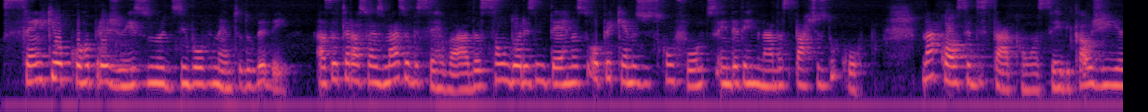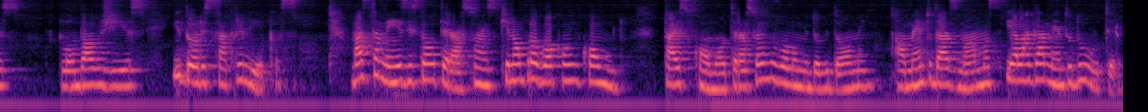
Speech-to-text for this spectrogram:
sem que ocorra prejuízos no desenvolvimento do bebê. As alterações mais observadas são dores internas ou pequenos desconfortos em determinadas partes do corpo, na qual se destacam as cervicalgias, lombalgias e dores sacroiliacas. Mas também existem alterações que não provocam incômodo, tais como alterações no volume do abdômen, aumento das mamas e alargamento do útero,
